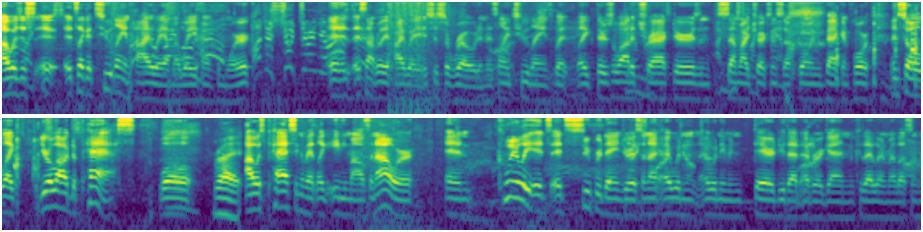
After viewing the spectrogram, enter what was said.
I was just, it, it's like a two lane highway on my way home from work. And it, it's not really a highway, it's just a road, and it's only two lanes. But like, there's a lot of tractors and semi trucks and stuff going back and forth. And so, like, you're allowed to pass. Well, Right. I was passing them at like 80 miles an hour, and clearly it's it's super dangerous. And I, I wouldn't I wouldn't even dare do that ever again because I learned my lesson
